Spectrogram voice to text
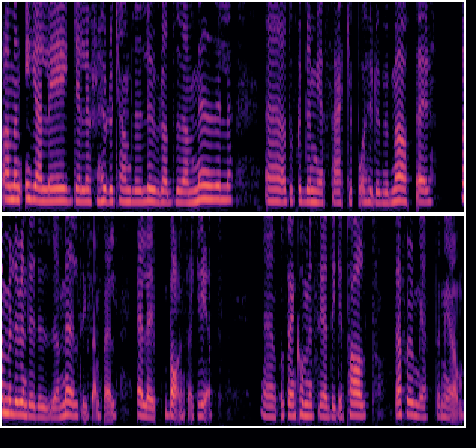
ja, men elig eller hur du kan bli lurad via mail, eh, att du ska bli mer säker på hur du bemöter ja, men lurendrejeri via mail till exempel, eller barnsäkerhet. Eh, och sen kommunicera digitalt, där får du veta mer om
